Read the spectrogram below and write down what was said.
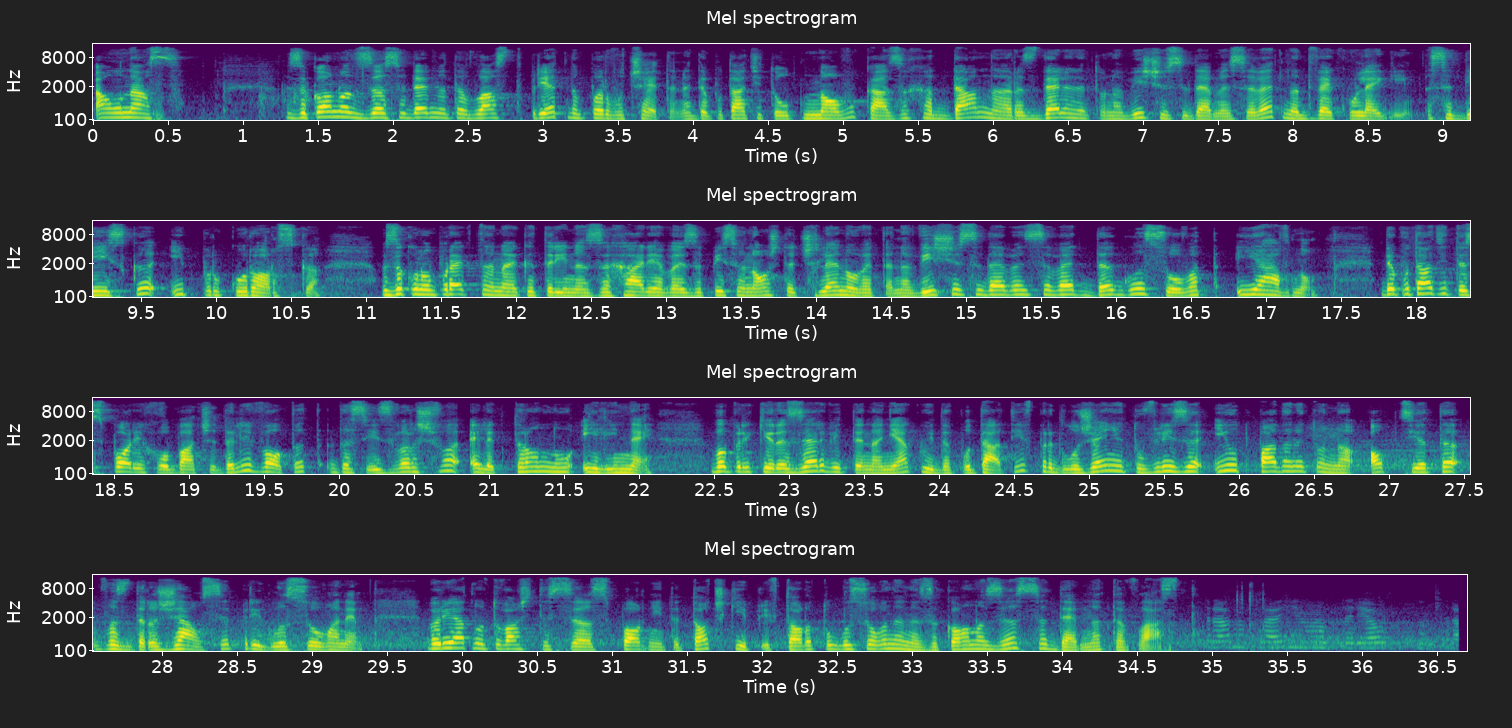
А у нас Законът за съдебната власт прият на първо четене. Депутатите отново казаха да на разделянето на Висшия съдебен съвет на две колеги – съдийска и прокурорска. В законопроекта на Екатерина Захариева е записан още членовете на Висшия съдебен съвет да гласуват явно. Депутатите спориха обаче дали вотът да се извършва електронно или не. Въпреки резервите на някои депутати, в предложението влиза и отпадането на опцията въздържал се при гласуване. Вероятно това ще са спорните точки и при второто гласуване на закона за съдебната власт.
